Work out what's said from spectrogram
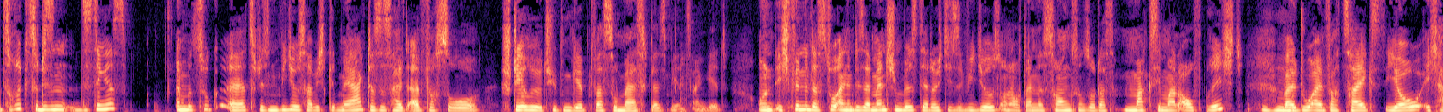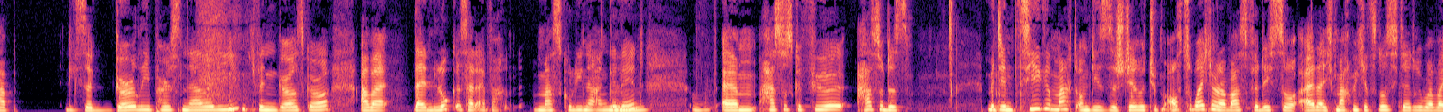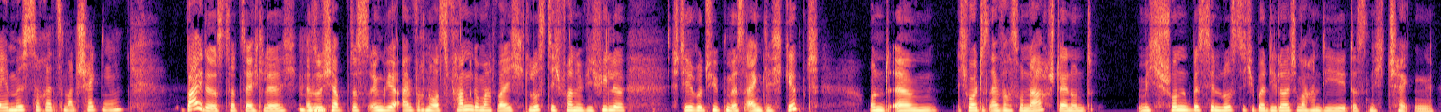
zurück zu diesen, das Ding ist, in Bezug äh, zu diesen Videos habe ich gemerkt, dass es halt einfach so Stereotypen gibt, was so Masked Lesbians angeht. Und ich finde, dass du eine dieser Menschen bist, der durch diese Videos und auch deine Songs und so das maximal aufbricht, weil du einfach zeigst, yo, ich habe diese girly Personality, ich bin ein Girls Girl, aber dein Look ist halt einfach maskuliner angelehnt. Ähm, hast du das Gefühl, hast du das mit dem Ziel gemacht, um diese Stereotypen aufzubrechen oder war es für dich so, Alter, ich mache mich jetzt lustig darüber, weil ihr müsst doch jetzt mal checken? Beides tatsächlich. Also ich habe das irgendwie einfach nur aus Fun gemacht, weil ich lustig fand, wie viele Stereotypen es eigentlich gibt. Und ähm, ich wollte es einfach so nachstellen und mich schon ein bisschen lustig über die Leute machen, die das nicht checken.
